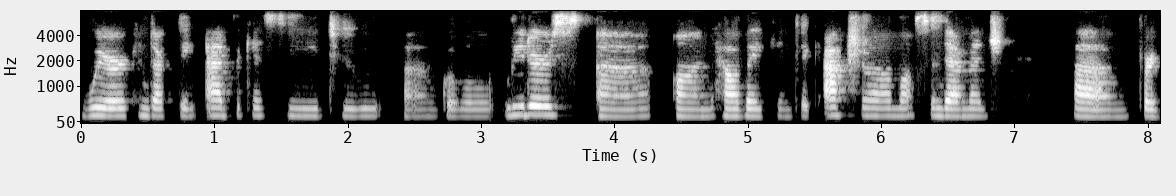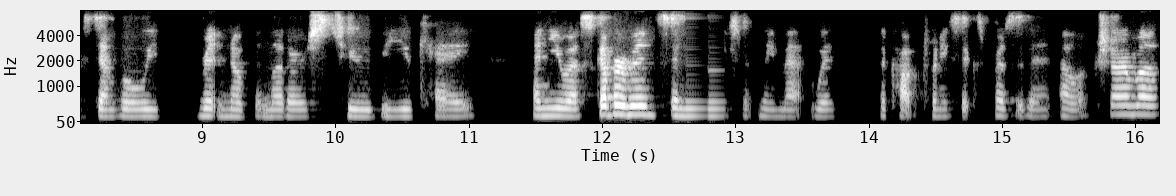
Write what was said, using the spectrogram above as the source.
We're conducting advocacy to um, global leaders uh, on how they can take action on loss and damage. Um, for example, we've written open letters to the UK and US governments and recently met with the COP26 president, Alok Sharma,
